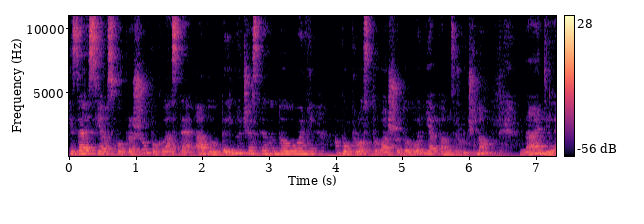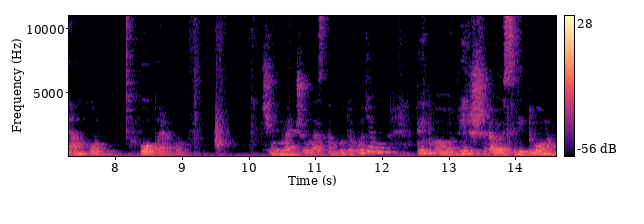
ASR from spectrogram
І зараз я вас попрошу покласти або тильну частину долоні, або просто вашу долонь, як вам зручно, на ділянку попереку. Чим менше у вас там буде одягу, тим більш е, свідомо,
